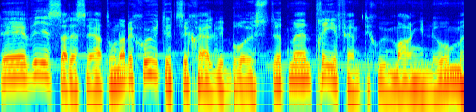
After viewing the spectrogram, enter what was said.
Det visade sig att hon hade skjutit sig själv i bröstet med en 357 Magnum.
